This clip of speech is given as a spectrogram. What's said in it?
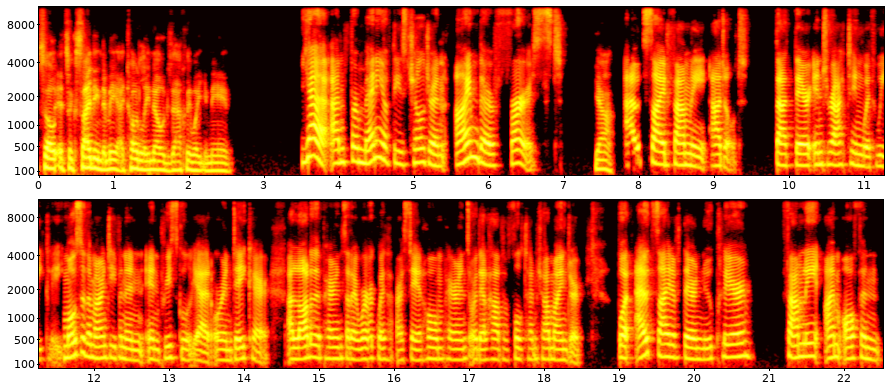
So it's exciting to me. I totally know exactly what you mean. Yeah and for many of these children i'm their first yeah. outside family adult that they're interacting with weekly. Most of them aren't even in, in preschool yet or in daycare. A lot of the parents that I work with are stay at home parents or they'll have a full time childminder. But outside of their nuclear family, I'm often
